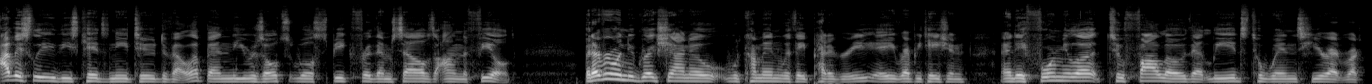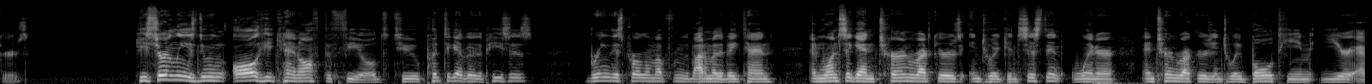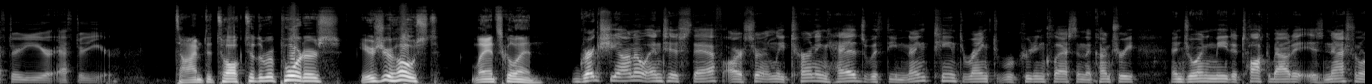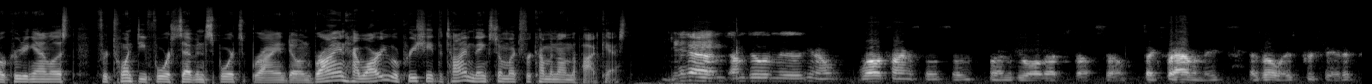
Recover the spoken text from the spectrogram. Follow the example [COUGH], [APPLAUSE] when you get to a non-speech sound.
Obviously, these kids need to develop, and the results will speak for themselves on the field. But everyone knew Greg Schiano would come in with a pedigree, a reputation, and a formula to follow that leads to wins here at Rutgers. He certainly is doing all he can off the field to put together the pieces, bring this program up from the bottom of the Big Ten, and once again turn Rutgers into a consistent winner and turn Rutgers into a bowl team year after year after year. Time to talk to the reporters. Here's your host, Lance Glynn. Greg Schiano and his staff are certainly turning heads with the 19th ranked recruiting class in the country. And joining me to talk about it is national recruiting analyst for 24 7 Sports, Brian Dohn. Brian, how are you? Appreciate the time. Thanks so much for coming on the podcast. Yeah, I'm doing the, you know, well, trying to stay safe, trying to do all that stuff. So thanks for having me, as always. Appreciate it.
